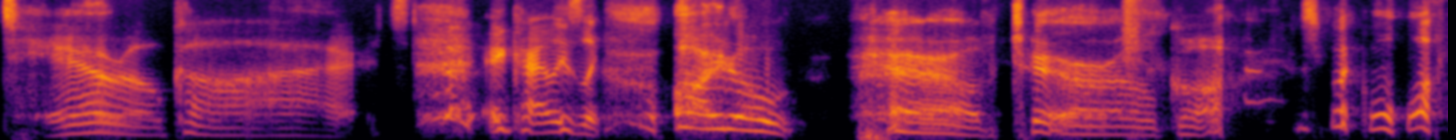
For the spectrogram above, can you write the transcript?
tarot cards?" And Kylie's like, "I don't have tarot cards." like what?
